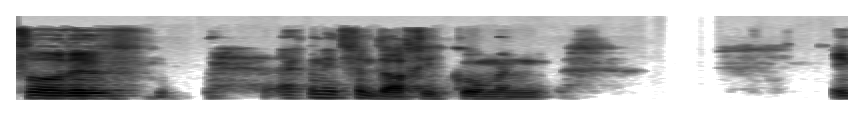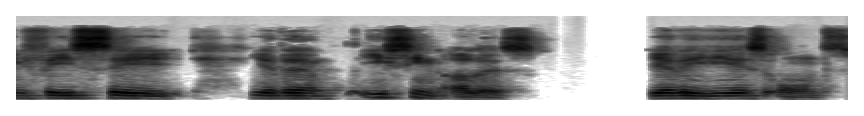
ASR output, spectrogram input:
Vader, ek wil net vandag hier kom en en vir u sê, Here, u sien alles. Here, hier is ons.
